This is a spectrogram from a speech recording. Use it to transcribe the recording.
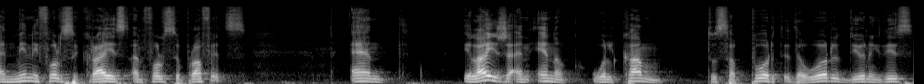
and many false Christ and false prophets. And Elijah and Enoch will come to support the world during this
